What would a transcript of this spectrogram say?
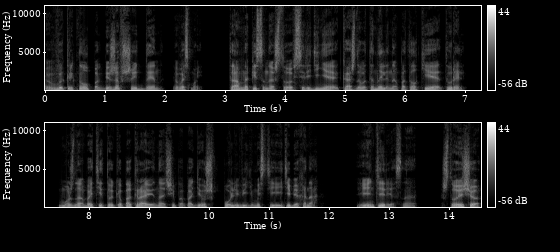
выкрикнул подбежавший Дэн, восьмой. Там написано, что в середине каждого тоннеля на потолке турель. Можно обойти только по краю, иначе попадешь в поле видимости и тебе хана. Интересно. Что еще?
